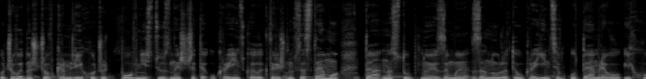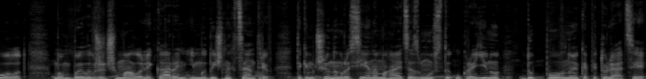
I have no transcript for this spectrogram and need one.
Очевидно, що в Кремлі хочуть повністю знищити українську електричну систему та наступної зими занурити українців у темряву і холод. Бомбили вже чимало лікарень і медичних центрів. Таким чином Росія намагається змусити Україну до повної капітуляції.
